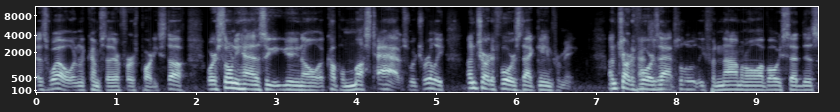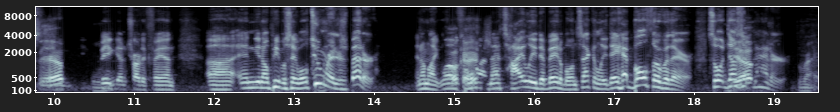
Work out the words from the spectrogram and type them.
as well when it comes to their first party stuff. Where Sony has, you know, a couple must haves, which really Uncharted 4 is that game for me. Uncharted 4 is Absolutely. absolutely phenomenal. I've always said this. Yep. Big Uncharted fan. Uh, and, you know, people say, well, Tomb Raider is better. And I'm like, well, Okay. one, that's highly debatable. And secondly, they have both over there. So it doesn't Yep. matter. Right.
